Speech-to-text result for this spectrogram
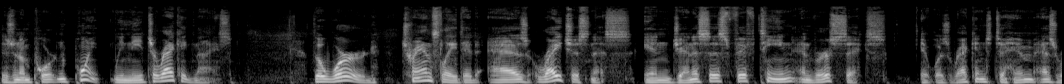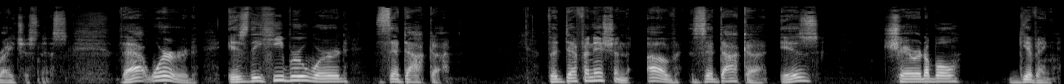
there's an important point we need to recognize. The word translated as righteousness in Genesis 15 and verse 6, it was reckoned to him as righteousness. That word is the Hebrew word tzedakah. The definition of tzedakah is charitable giving.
